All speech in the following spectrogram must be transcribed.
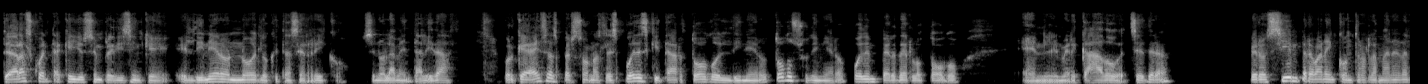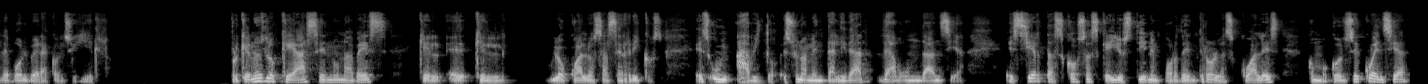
te darás cuenta que ellos siempre dicen que el dinero no es lo que te hace rico, sino la mentalidad. Porque a esas personas les puedes quitar todo el dinero, todo su dinero, pueden perderlo todo en el mercado, etcétera, pero siempre van a encontrar la manera de volver a conseguirlo. Porque no es lo que hacen una vez que, eh, lo cual los hace ricos. Es un hábito, es una mentalidad de abundancia. Es ciertas cosas que ellos tienen por dentro, las cuales como consecuencia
